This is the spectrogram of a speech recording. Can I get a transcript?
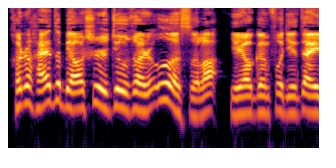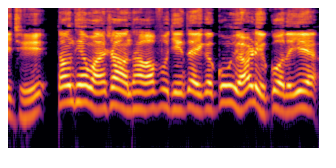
可是孩子表示，就算是饿死了，也要跟父亲在一起。当天晚上，他和父亲在一个公园里过的夜。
